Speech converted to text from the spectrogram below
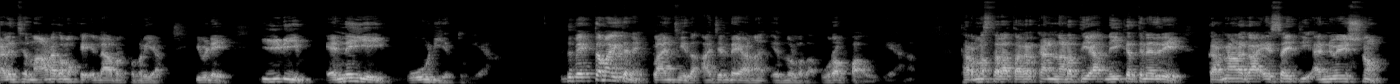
കളിച്ച നാടകമൊക്കെ എല്ലാവർക്കും അറിയാം. ഇവിടെ ഇ ഡിയും എൻ ഐ എയും ഓടിയെത്തുകയാണ്. ഇത് വ്യക്തമായി തന്നെ പ്ലാൻ ചെയ്ത അജണ്ടയാണ് എന്നുള്ളത് ഉറപ്പാവുകയാണ്. ധർമ്മസ്ഥല തകർക്കാൻ നടത്തിയ നീക്കത്തിനെതിരെ കർണാടക എസ് ഐ ടി അന്വേഷണം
